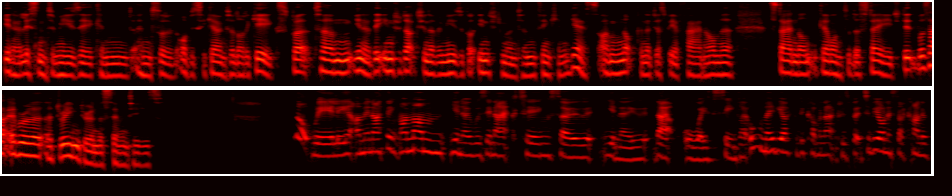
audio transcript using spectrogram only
you know listen to music and and sort of obviously going to a lot of gigs but um you know the introduction of a musical instrument and thinking yes i'm not going to just be a fan i'm going to stand on go onto the stage did was that ever a, a dream during the 70s not really. I mean, I think my mum, you know, was in acting. So, you know, that always seemed like, oh, maybe I could become an actress. But to be honest, I kind of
